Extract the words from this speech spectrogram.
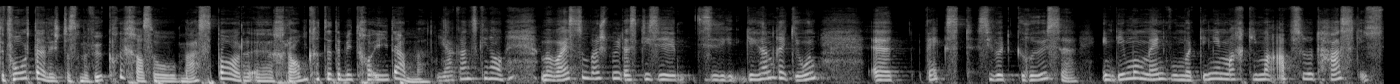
Der Vorteil ist, dass man wirklich also messbar äh, Krankheiten damit kann eindämmen kann. Ja, ganz genau. Man weiß zum Beispiel, dass diese, diese Gehirnregion äh, wächst, sie wird größer. In dem Moment, wo man Dinge macht, die man absolut hasst, ich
